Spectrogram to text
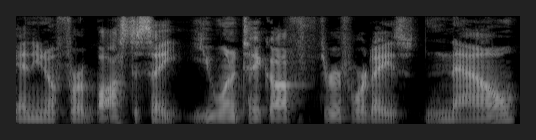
And, you know, for a boss to say, you want to take off three or four days now?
